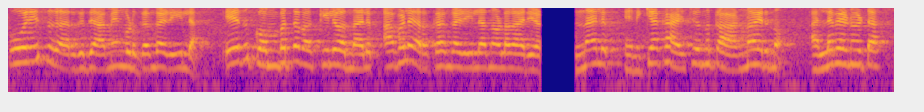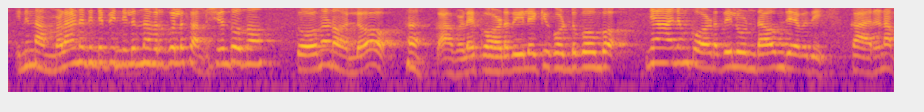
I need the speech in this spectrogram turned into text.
പോലീസുകാർക്ക് ജാമ്യം കൊടുക്കാൻ കഴിയില്ല. ഏത് കൊമ്പത്തെ വക്കീൽ വന്നാലും അവളെ ഇറക്കാൻ കഴിയില്ല എന്നുള്ള കാര്യമാണ്. എന്നാലും എനിക്ക് ആ കാഴ്ച ഒന്ന് കാണണമായിരുന്നു. അല്ല വേണുവേട്ടാ ഇനി നമ്മളാണ് ഇതിന്റെ പിന്നിലെന്ന് അവർക്ക് വല്ല സംശയം തോന്നോ? തോന്നണമല്ലോ. അവളെ കോടതിയിലേക്ക് കൊണ്ടുപോകുമ്പോൾ ഞാനും കോടതിയിൽ ഉണ്ടാവും രേവതി. കാരണം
